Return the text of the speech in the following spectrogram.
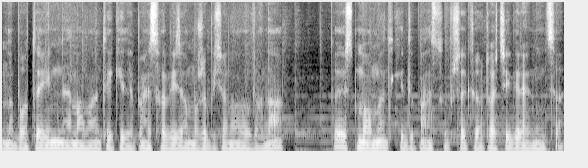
no bo te inne momenty, kiedy Państwa wiza może być anulowana, to jest moment, kiedy Państwo przekraczacie granicę.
